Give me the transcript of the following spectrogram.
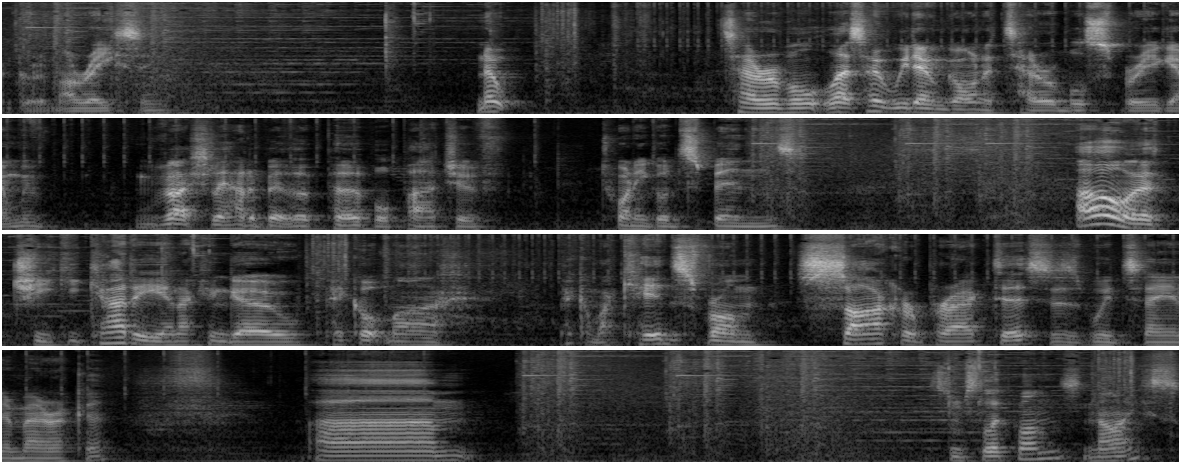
I got at my racing. Nope. Terrible. Let's hope we don't go on a terrible spree again. We've, we've actually had a bit of a purple patch of 20 good spins. Oh, a cheeky caddy, and I can go pick up my pick up my kids from soccer practice, as we'd say in America. Um, some slip-ons, nice.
